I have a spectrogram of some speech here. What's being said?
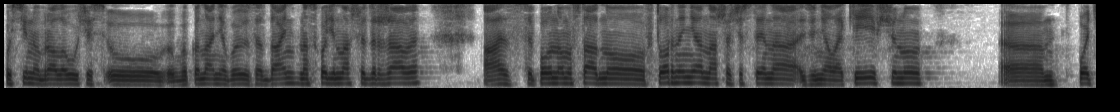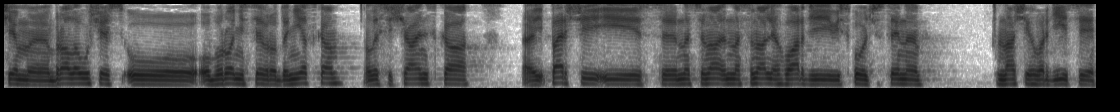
постійно брала участь у виконанні бойових завдань на сході нашої держави. А з повномасштабного вторгнення наша частина звільняла Київщину. Е, Потім е, брала участь у обороні Сєвєродонецька, Лисичанська. Е, Перші із Національної гвардії військової частини наші гвардійці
